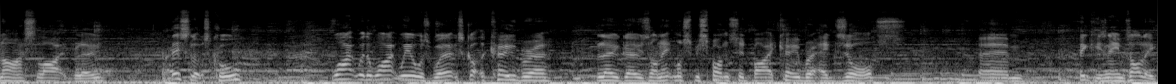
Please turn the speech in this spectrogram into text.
Nice light blue. This looks cool. White with the white wheels works. Got the Cobra logos on it. Must be sponsored by Cobra Exhaust. Um, I think his name's Ollie.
